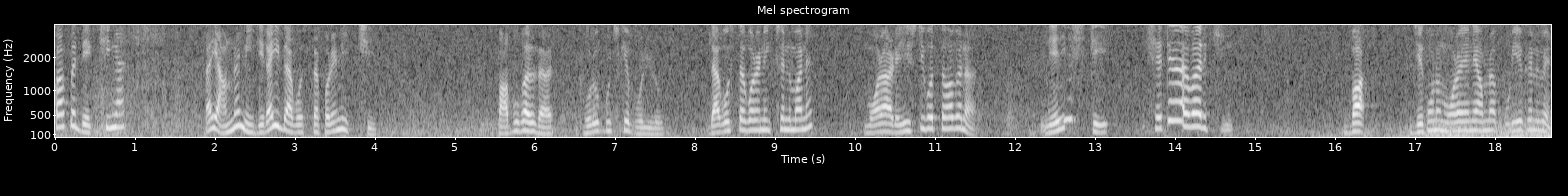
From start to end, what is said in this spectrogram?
কাউকে দেখছি না? তাই আমরা নিজেরাই ব্যবস্থা করে নিচ্ছি। বাবু হালদার ভুরু কুচকে বলল ব্যবস্থা করে নিচ্ছেন মানে? মরা রেজিস্ট্রি করতে হবে না? রেজিস্ট্রি? সেটা আবার কি? বা যে কোনো মরা এনে আমরা পুড়িয়ে ফেলবেন?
